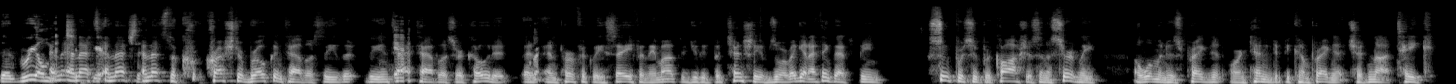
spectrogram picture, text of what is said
the real and, and that's and that's and that's the crushed or broken tablets. The the, the intact yeah. tablets are coated and, right. and, perfectly safe, and the amount that you could potentially absorb. Again, I think that's being super super cautious, and certainly a woman who's pregnant or intending to become pregnant should not take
